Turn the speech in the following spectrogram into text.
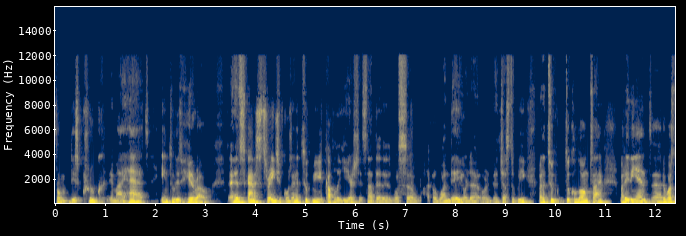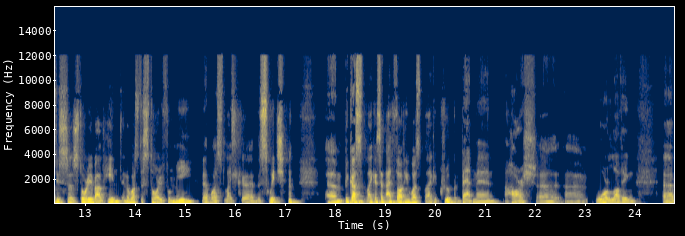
from this crook in my head into this hero, and it's kind of strange, of course. And it took me a couple of years. It's not that it was uh, one day or the, or just a week, but it took took a long time. But in the end, uh, there was this uh, story about Hind, and it was the story for me that was like the switch. Um, because, like I said, I thought he was like a crook, a bad man, harsh, uh, uh, war loving. Uh,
